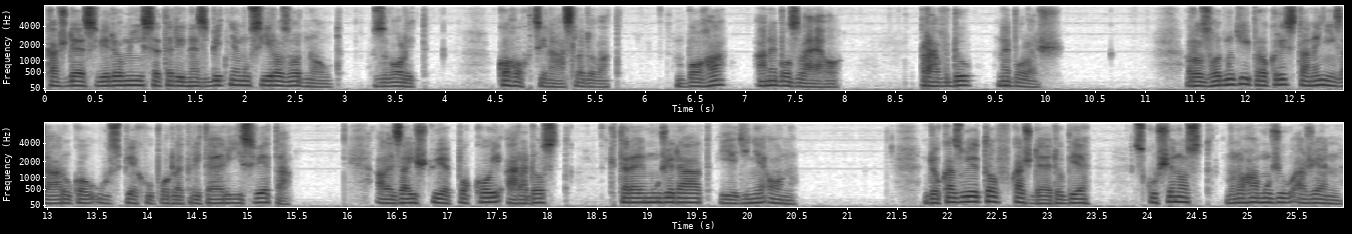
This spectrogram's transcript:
Každé svědomí se tedy nezbytně musí rozhodnout, zvolit, koho chci následovat. Boha anebo zlého. Pravdu nebo lež. Rozhodnutí pro Krista není zárukou úspěchu podle kritérií světa, ale zajišťuje pokoj a radost, které může dát jedině On. Dokazuje to v každé době zkušenost mnoha mužů a žen,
